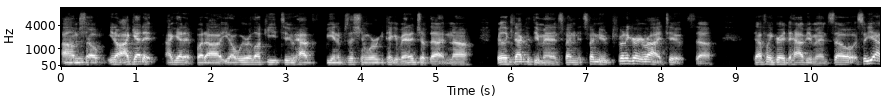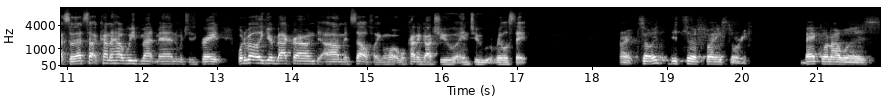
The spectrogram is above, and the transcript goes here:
Um, mm-hmm. So you know, I get it, I get it. But uh, you know, we were lucky to have be in a position where we could take advantage of that and uh, really connect with you, man. It's been it's been it's been a great ride too. So definitely great to have you man so so yeah so that's kind of how we've met man which is great what about like your background um itself like what, what kind of got you into real estate all right. So it, it's a funny story. Back when I was,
